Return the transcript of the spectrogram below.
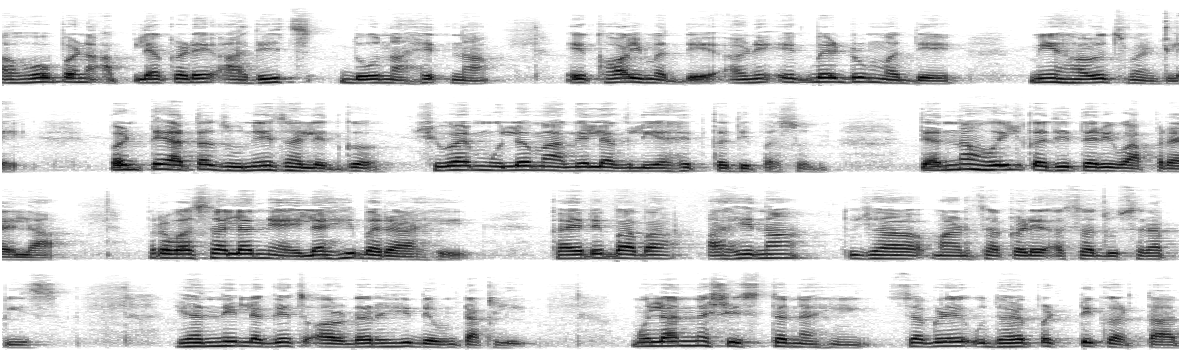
अहो पण आपल्याकडे आधीच दोन आहेत ना. एक हॉलमध्ये आणि एक बेडरूममध्ये. मी हळूच म्हटले पण ते आता जुने झालेत ग. शिवाय मुलं मागे लागली आहेत कधीपासून. त्यांना होईल कधीतरी वापरायला. प्रवासाला न्यायलाही बरा आहे. काय रे बाबा? आहे ना तुझ्या माणसाकडे असा दुसरा पीस. ह्यांनी लगेच ऑर्डरही देऊन टाकली. मुलांना शिस्त नाही. सगळे उधळपट्टी करतात.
